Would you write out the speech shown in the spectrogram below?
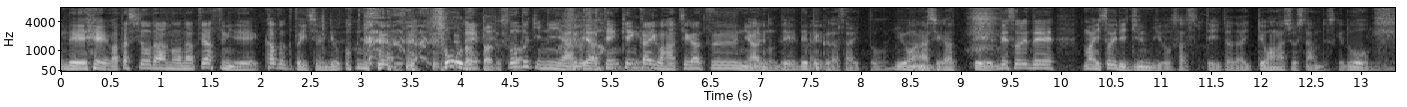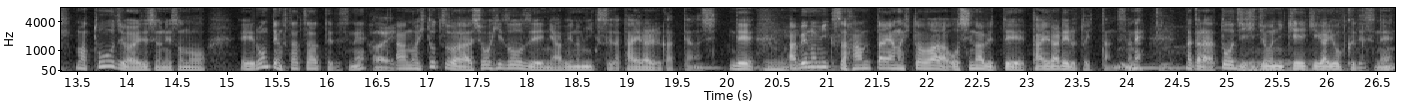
で、私ちょうど、あの、夏休みで家族と一緒に旅行に行ったんですよ。そうだったんですか？その時に、あいや、点検会合8月にあるので、出てくださいというお話があって、で、それで、まあ、急いで準備をさせていただいてお話をしたんですけど、まあ、当時はあれですよね、その、えー、論点2 2つあってですね、はい、あの1つは消費増税にアベノミクスが耐えられるかって話、で、アベノミクス反対派の人はおしなべて耐えられると言ったんですよね。だから当時非常に景気がよくですね、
